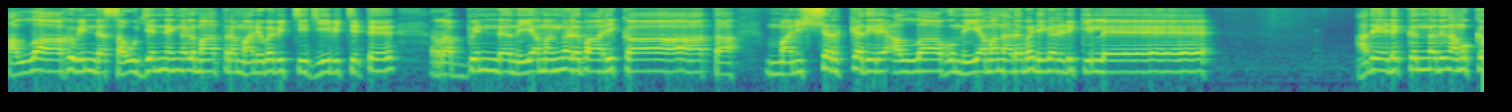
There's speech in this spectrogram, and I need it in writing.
അള്ളാഹുവിന്റെ സൗജന്യങ്ങൾ മാത്രം അനുഭവിച്ച് ജീവിച്ചിട്ട് റബ്ബിന്റെ നിയമങ്ങൾ പാലിക്കാത്ത മനുഷ്യർക്കെതിരെ അള്ളാഹു നിയമ നടപടികൾ എടുക്കില്ലേ? അത് എടുക്കുന്നത് നമുക്ക്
